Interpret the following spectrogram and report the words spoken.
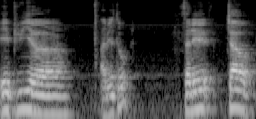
et puis euh, à bientôt. Salut, ciao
